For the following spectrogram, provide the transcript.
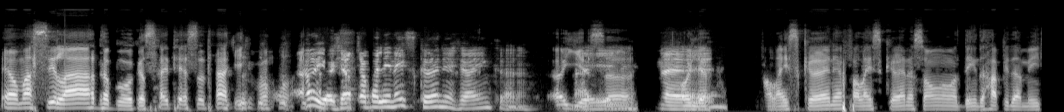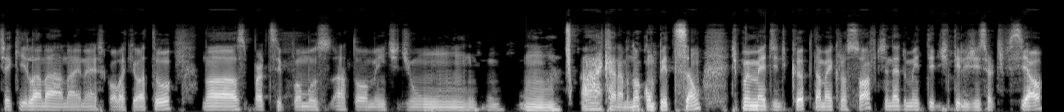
É uma cilada, Boca. Sai dessa daí, vamos lá. eu já trabalhei na Scania já, hein, cara. Olha só. É... Olha, Falar em Scania, falar em Scania, só um adendo rapidamente aqui lá na, na, na escola que eu atuo. Nós participamos atualmente de um, um, um ah, caramba, de uma competição, tipo o Imagine Cup da Microsoft, né, de uma de inteligência artificial,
